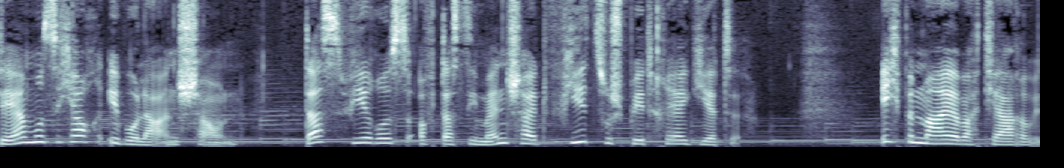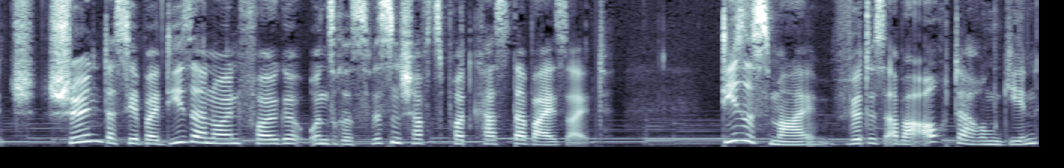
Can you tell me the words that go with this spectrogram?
der muss sich auch Ebola anschauen. Das Virus, auf das die Menschheit viel zu spät reagierte. Ich bin Maja Bachtjarewitsch. Schön, dass ihr bei dieser neuen Folge unseres Wissenschaftspodcasts dabei seid. Dieses Mal wird es aber auch darum gehen,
